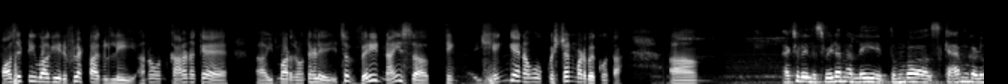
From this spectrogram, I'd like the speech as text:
ಪಾಸಿಟಿವ್ ಆಗಿ ರಿಫ್ಲೆಕ್ಟ್ ಆಗ್ಲಿ ಅನ್ನೋ ಒಂದು ಕಾರಣಕ್ಕೆ ಇದ್ ಮಾಡಿದ್ರು ಅಂತ ಹೇಳಿ. It's a very nice thing ಹೆಂಗೆ ನಾವು ಕ್ವೆಶನ್ ಮಾಡ್ಬೇಕು ಅಂತ. ಆಮ್, ಆಕ್ಚುಲಿ ಇಲ್ಲಿ ಸ್ವೀಡನ್ನಲ್ಲಿ ತುಂಬ ಸ್ಕ್ಯಾಮ್ಗಳು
